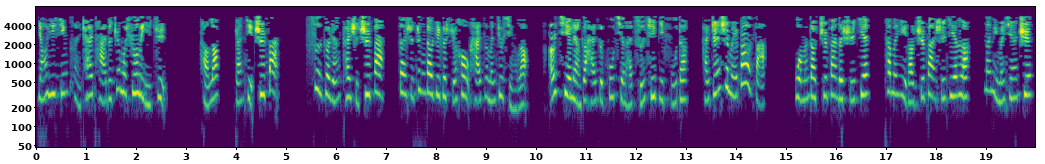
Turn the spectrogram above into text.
姚一新很拆台的这么说了一句。好了，赶紧吃饭。四个人开始吃饭，但是正到这个时候，孩子们就醒了，而且两个孩子哭起来此起彼伏的，还真是没办法。我们到吃饭的时间，他们也到吃饭时间了。那你们先吃，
